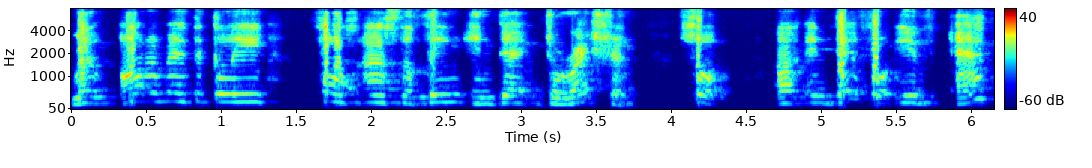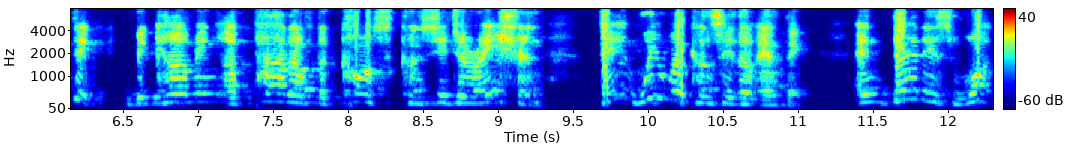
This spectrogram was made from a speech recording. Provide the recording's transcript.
will automatically force us to think in that direction. So, uh, and therefore, if ethic becoming a part of the cost consideration, then we will consider ethic. And that is what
